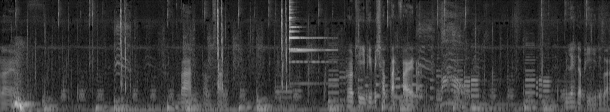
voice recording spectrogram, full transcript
ะไรอะ บ้านทำสันโทษทีพี่ไม่ชอบปั่นไฟนะ Wow. ไม่เล่นกับผีดีกว่า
